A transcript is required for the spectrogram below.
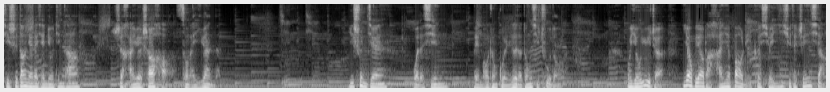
其实当年那些牛筋汤，是韩月烧好送来医院的。”一瞬间，我的心被某种滚热的东西触动了。我犹豫着要不要把韩月报理科学医学的真相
